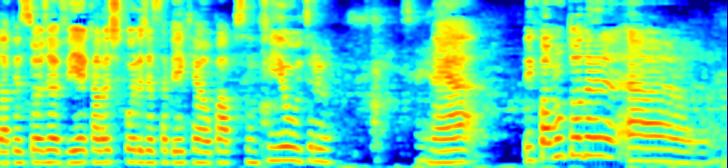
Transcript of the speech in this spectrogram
da pessoa já ver aquelas cores, já saber que é o papo sem filtro, Sim. né? E como toda a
